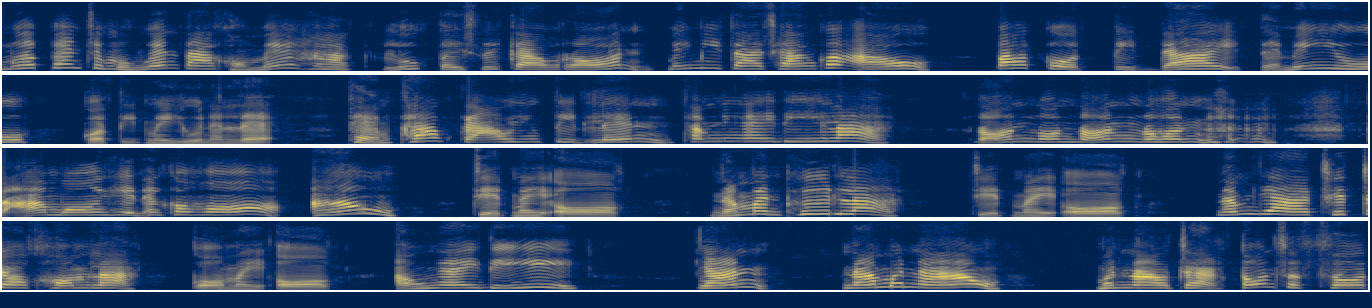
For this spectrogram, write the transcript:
เมื่อแป้นจมูกแว่นตาของแม่หัก ลูกไปซื้อกาวร้อน ไม่มีตาช้างก็เอาปรากฏติดได้ แต่ไม่อยู่ ก็ติดไม่อยู่นั่นแหละ แถมคราบกาวยังติดเลนทำยังไงดีล่ะ ร้อนร้อนร้อนรนตามองเห็นแอลกอฮอล์อ้าวเจ็ดไม่ออก น้ำมันพืชล่ะ เจ็ดไม่ออก น้ำยาเช็ดจอคอมล่ะ ก็ไม่ออก เอาไงดี งั้น น้ำมะนาวมะนาวจากต้นสด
